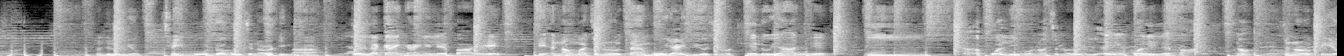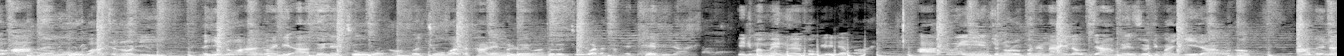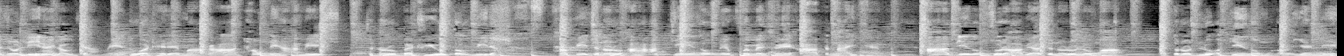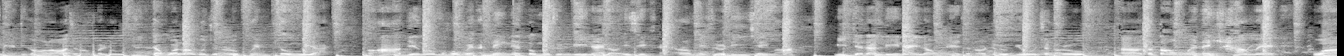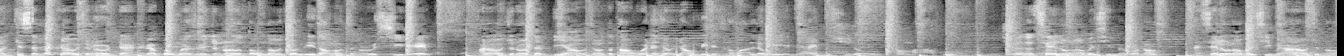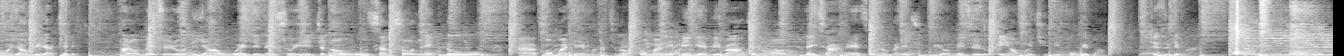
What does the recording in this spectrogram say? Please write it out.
ဒီလိုမျိုးချိတ်ဖို့အတွက်ကိုကျွန်တော်တို့ဒီမှာသူလက်ကင်ကိုင်းလေးလည်းပါတယ်ပြီးအနောက်မှာကျွန်တော်တို့တန်ဖိုရိုက်ပြီးတော့ကျွန်တော်ထည့်လို့ရတယ်ဒီအကွက်လေးပေါ့နော်ကျွန်တော်တို့ဒီအဲ့ဒီအကွက်လေးလည်းပါတယ်နော်ကျွန်တော်တို့ပြီးတော့အားသွင်းမှုကိုပါကျွန်တော်တို့ဒီ အရင်တော့ Android တွေအားသွင်းတဲ့ကြိုးပေါ့နော်သူကြိုးပါတစ်ခါတည်းမလွယ်မှာဆိုတော့ကြိုးပါတစ်ခါတည်းထည့်ပြီးတာပြီးဒီမှာ manual book လေးလည်းပါတယ်အားသွင်းရင်ကျွန်တော်တို့ဘယ်နှစ်နာရီလောက်ကြာမလဲဆိုတော့ဒီမှာရေးတာပေါ့နော်အားသွင်းတာကျွန်တော်၄နိုင်လောက်ကြာမယ်သူ့အထဲထဲမှာက1200 mAh ကျွန်တော်တို့ battery ကိုသုံးမိတာနောက်ပြီးကျွန်တော်တို့အားအပြင်းဆုံးနဲ့ဖွင့်မယ်ဆိုရင်အားတစ်နာရီခံအားအပြင်းဆုံးဆိုတာဗျာကျွန်တော်တို့လုံးဝအဲတော်တော်ဒီလိုအပြင်းဆုံးပေါ့နော်အရင်လင်းနေဒီကောင်တော့ကျွန်တော်မလို့ဒီတစ်ဝက်လောက်ကိုကျွန်တော်တို့ဖွင့်ပြီးသုံးလို့ရတယ်နော် အားအပြင်းဆုံးမဟုတ်ပဲအနှိမ့်နဲ့သုံးမယ်ဆို၄နိုင်လောက် easy ခံတယ်အဲ့တော့မိတ်ဆွေတို့ဒီအချိန်မှာမီးပြတ်တာ၄နိုင်လောက်နဲ့ကျွန်တော်တို့ဒီလိုမျိုးကျွန်တော်တို့အာတထောင်ဝက်နဲ့ရမယ်ဟိုဟာပစ္စလက်ခတ်ကိုကျွန်တော်တို့တန်တယ်ဗျပုံမှန်ဆိုရင်ကျွန်တော်တို့3000ကျော်4000လောက်ကျွန်တော်တို့ရှိတယ်အဲ့တော့ကျွန်တော်တို့ဒီဟာကိုကျွန်တော်တထောင်ဝက်နဲ့ကျွန်တော်ရောင်းပြီးနေကျွန်တော်မှအလုံးကြီးအများကြီးမရှိတော့ဘူးကျွန်တော်မှအခုရှိမယ်ဆို10လုံးလောက်ပဲရှိမယ်ပေါ့နော်အဲ10လုံးလောက်ပဲရှိမယ်အဲ့ဒါကိုကျွန်တော်ရောင်းပေးတာဖြစ်တယ် အဲ့တော့မိတ်ဆွေတို့ဒီဟာကိုဝယ်ခြင်းနေဆိုရင်ကျွန်တော်ကို Samsung လို့အဲ comment ထဲမှာကျွန်တော် comment လေးပေးခဲ့ပေးပါကျွန်တော်လိပ်စာနဲ့ဖုန်းနံပါတ်လေးယူပြီးတော့မိတ်ဆွေတို့အိမ်အောင်ဝင်ချီလေးပို့ပေးပါကျေးဇူးတင်ပါတယ်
